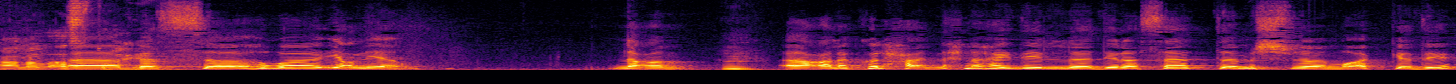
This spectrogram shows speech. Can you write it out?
على الأسطح آه بس يعني. هو يعني نعم. م. آه على كل حال نحن هيدي الدراسات مش مؤكدة.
